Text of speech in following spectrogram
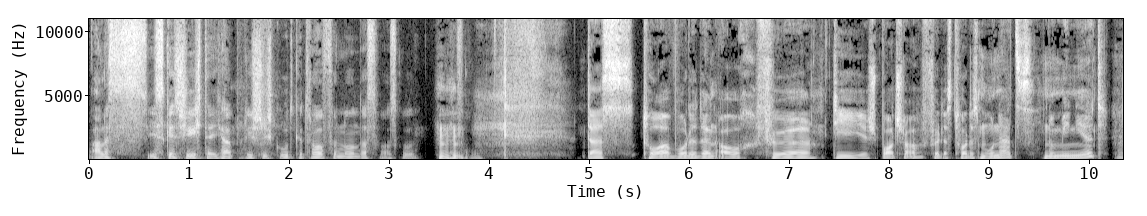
alles ist Geschichte. Ich habe richtig gut getroffen und das war's gut. Das Tor wurde dann auch für die Sportschau, für das Tor des Monats nominiert. Ja.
